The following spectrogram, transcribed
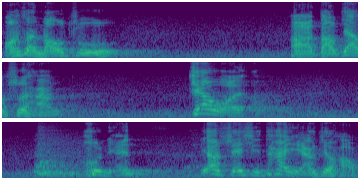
王禅老祖啊，导教师行教我混年要学习太阳就好。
